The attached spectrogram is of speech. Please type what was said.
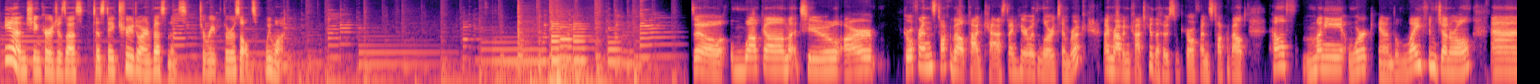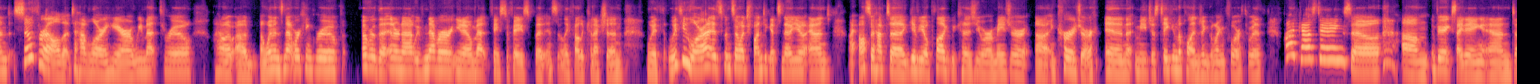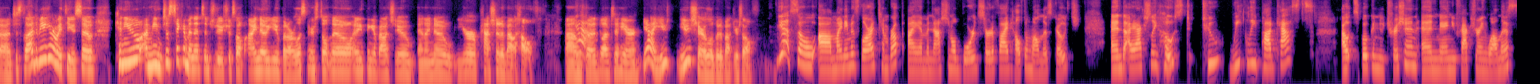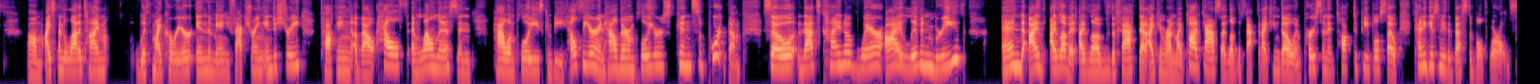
and she encourages us to stay true to our investments to reap the results we want. So, welcome to our Girlfriends Talk About podcast. I'm here with Laura Timbrook. I'm Robin Kaczka, the host of Girlfriends Talk About health, money, work, and life in general. And so thrilled to have Laura here. We met through a, a women's networking group over the internet. We've never, you know, met face to face, but instantly felt a connection with with you, Laura. It's been so much fun to get to know you, and I also have to give you a plug because you are a major uh, encourager in me just taking the plunge and going forth with podcasting. So um, very exciting, and uh, just glad to be here with you. So can you, I mean, just take a minute to introduce yourself. I know you, but our listeners don't know anything about you, and I know you're passionate about health. Um, yeah. But I'd love to hear, yeah, you you share a little bit about yourself. Yeah, so um, my name is Laura Timbrook. I am a national board certified health and wellness coach, and I actually host two weekly podcasts Outspoken Nutrition and Manufacturing Wellness. Um, I spend a lot of time with my career in the manufacturing industry talking about health and wellness and how employees can be healthier and how their employers can support them. So that's kind of where I live and breathe. And I, I love it. I love the fact that I can run my podcast. I love the fact that I can go in person and talk to people. So kind of gives me the best of both worlds.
